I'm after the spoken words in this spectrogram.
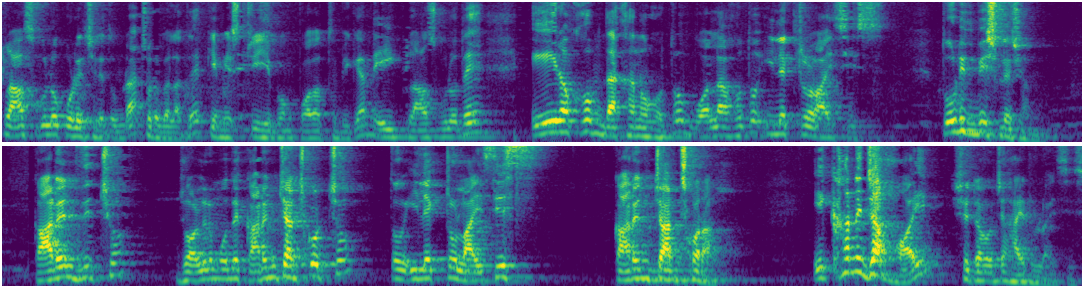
ক্লাসগুলো করেছিলে তোমরা ছোটবেলাতে কেমিস্ট্রি এবং পদার্থবিজ্ঞান, এই ক্লাসগুলোতে এইরকম দেখানো হতো, বলা হতো ইলেকট্রোলাইসিস তড়িৎ বিশ্লেষণ। কারেন্ট দিচ্ছ, জলের মধ্যে কারেন্ট চার্জ করছ, তো ইলেকট্রোলাইসিস কারেন্ট চার্জ করা। এখানে যা হয়, সেটা হচ্ছে হাইড্রোলাইসিস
